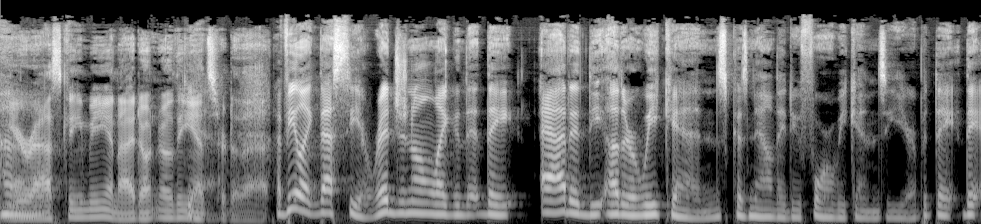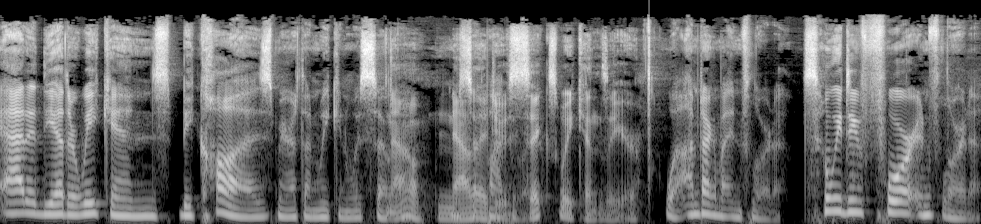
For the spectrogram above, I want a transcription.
You're asking me, and I don't know the answer to that. I feel like that's the original. Like they added the other weekends because now they do four weekends a year. But they they added the other weekends because Marathon Weekend was so No, now so they do six weekends a year. Well, I'm talking about in Florida, so we do four in Florida.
